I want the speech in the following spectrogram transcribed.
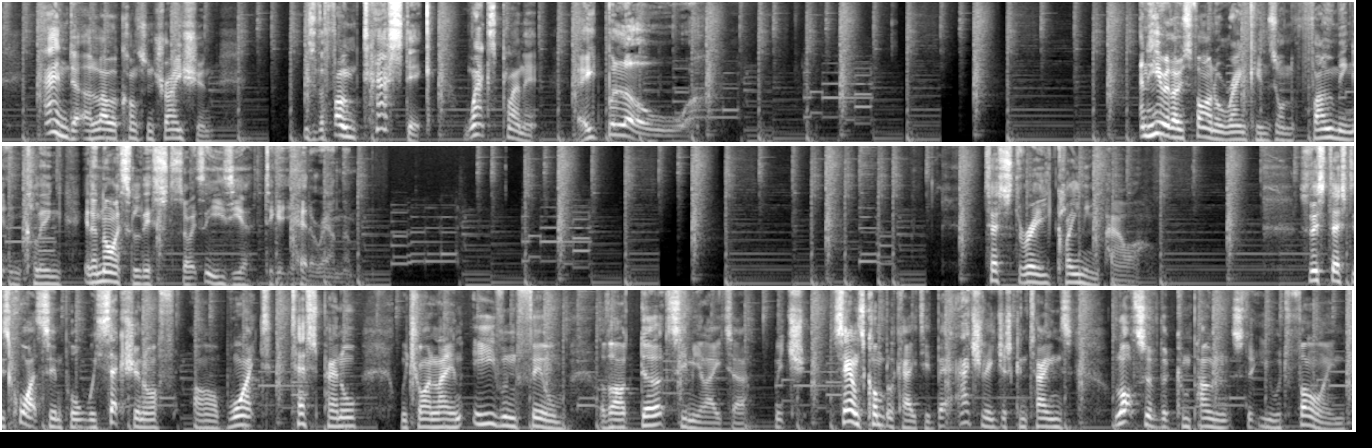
and at a lower concentration is the Foamtastic Wax Planet 8 Below. And here are those final rankings on foaming and cling in a nice list so it's easier to get your head around them. Test 3 Cleaning Power. So this test is quite simple. We section off our white test panel. We try and lay an even film of our dirt simulator, which sounds complicated, but actually just contains lots of the components that you would find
